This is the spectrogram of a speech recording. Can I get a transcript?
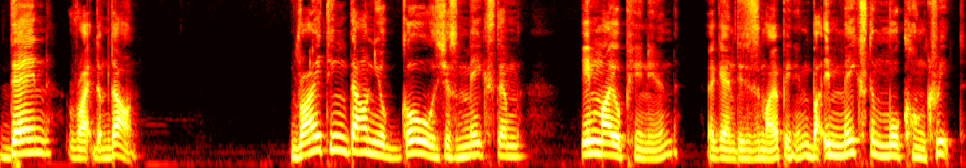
then write them down. Writing down your goals just makes them in my opinion, again, this is my opinion, but it makes them more concrete.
